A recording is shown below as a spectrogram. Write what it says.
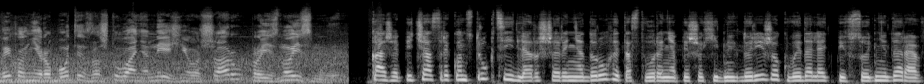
виконані роботи з влаштування нижнього шару проїзної смуги. Каже, під час реконструкції для розширення дороги та створення пішохідних доріжок видалять півсотні дерев.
